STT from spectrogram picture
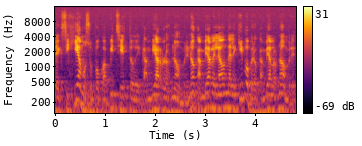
le exigíamos un poco a Pizzi esto de cambiar los nombres, no cambiarle la onda al equipo, pero cambiar los nombres,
